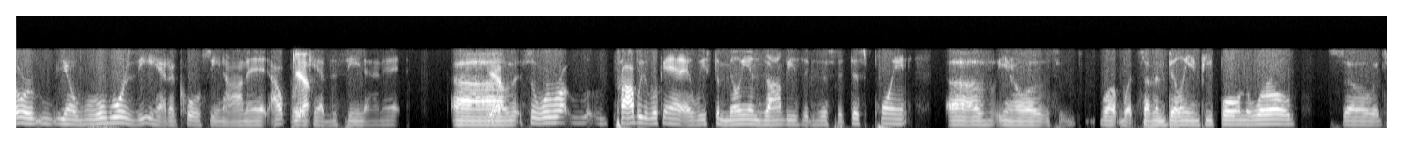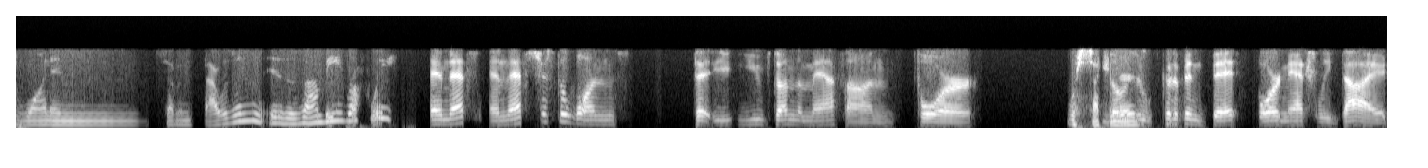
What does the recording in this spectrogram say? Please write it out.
Or you know, World War Z had a cool scene on it. Outbreak had the scene on it. Um, So we're probably looking at at least a million zombies exist at this point. Of you know, what what seven billion people in the world. So it's one in seven thousand is a zombie roughly. and that's and that's just the ones that you, you've done the math on for We're such those nerds. who could have been bit or naturally died.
